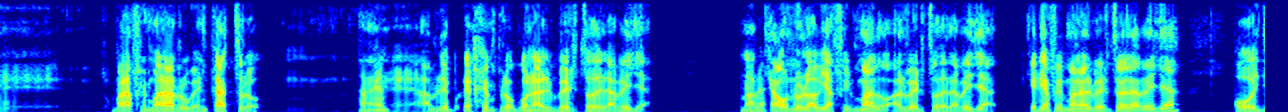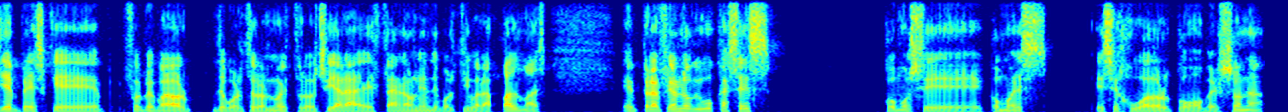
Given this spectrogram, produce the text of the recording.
Eh, para firmar a Rubén Castro. hablé, por ejemplo, con Alberto de la Bella que aún no lo había firmado, Alberto de la Bella. Quería firmar Alberto de la Bella o Yepes, que fue preparador de porteros nuestros y ahora está en la Unión Deportiva Las Palmas. Eh, pero al final lo que buscas es cómo, se, cómo es ese jugador como persona,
